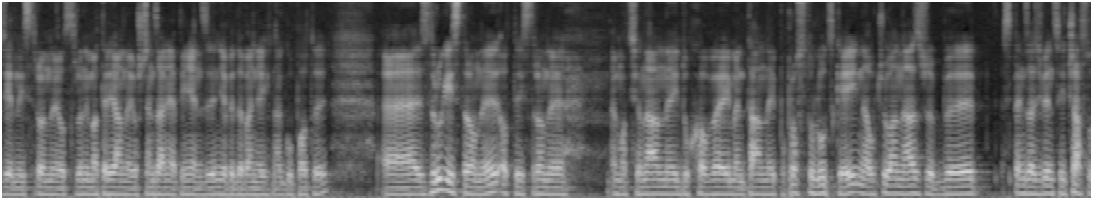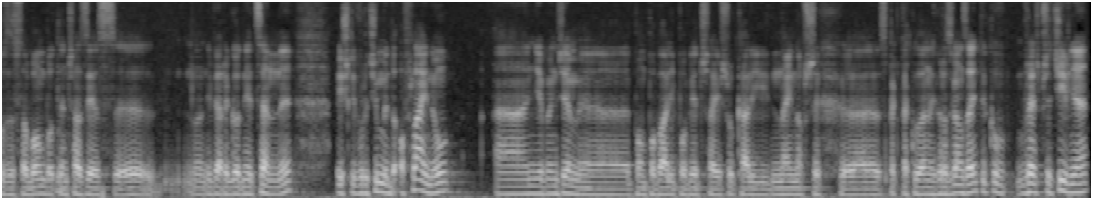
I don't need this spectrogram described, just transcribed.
Z jednej strony od strony materialnej oszczędzania pieniędzy, nie wydawania ich na głupoty. E, Z drugiej strony, od tej strony emocjonalnej, duchowej, mentalnej, po prostu ludzkiej, nauczyła nas, żeby spędzać więcej czasu ze sobą, bo ten czas jest e, no, niewiarygodnie cenny. Jeśli wrócimy do offline'u, e, nie będziemy pompowali powietrza i szukali najnowszych spektakularnych rozwiązań, tylko wręcz przeciwnie,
